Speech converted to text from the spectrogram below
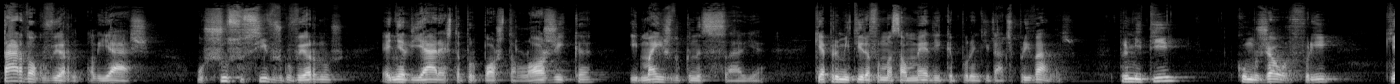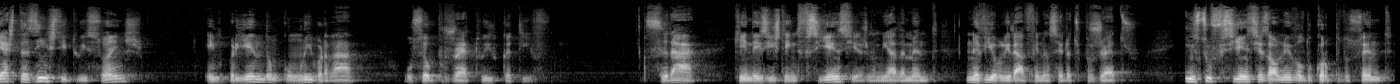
tarda o governo, aliás, os sucessivos governos, em adiar esta proposta lógica e mais do que necessária, que é permitir a formação médica por entidades privadas. Permitir como já o referi, que estas instituições empreendam com liberdade o seu projeto educativo. Será que ainda existem deficiências, nomeadamente na viabilidade financeira dos projetos, insuficiências ao nível do corpo docente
